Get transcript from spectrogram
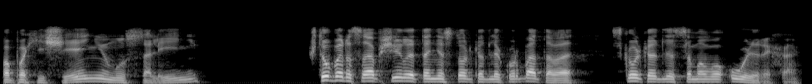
по похищению Муссолини. Штубер сообщил это не столько для Курбатова, сколько для самого Ульриха.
